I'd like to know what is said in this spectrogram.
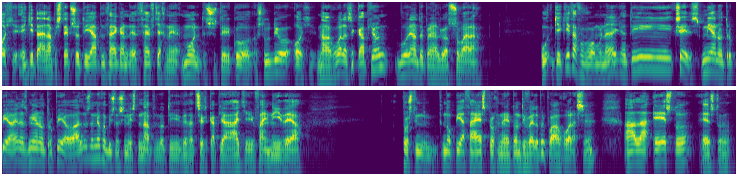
Όχι. Ε, κοίτα, να πιστέψει ότι η Apple θα, έκανε, θα έφτιαχνε μόνη της εσωτερικό στούντιο. Όχι. Να αγόραζε κάποιον μπορεί να το έπαιρνε λίγο σοβαρά. Και εκεί θα φοβόμουν γιατί ξέρεις, μία νοοτροπία ο ένας, μία νοοτροπία ο άλλος. Δεν έχω εμπιστοσύνη στην Apple ότι δεν θα της έρθει κάποια άκυρη φαϊνή ιδέα προς την, την οποία θα έσπροχνε τον developer που αγόρασε. Αλλά έστω, έστω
